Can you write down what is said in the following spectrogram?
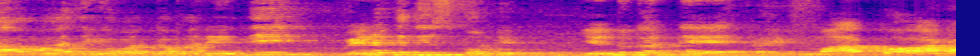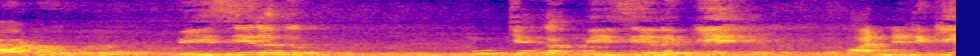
సామాజిక వర్గం అనేది వెనక్కి తీసుకోండి. ఎందుకంటే మాకు ఆనాడు బీసీలకు ముఖ్యంగా బీసీలకి అన్నిటికీ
